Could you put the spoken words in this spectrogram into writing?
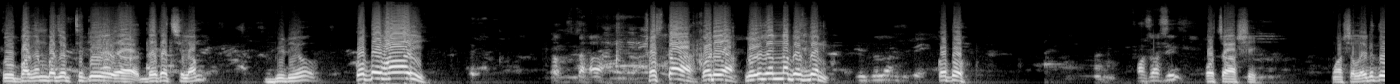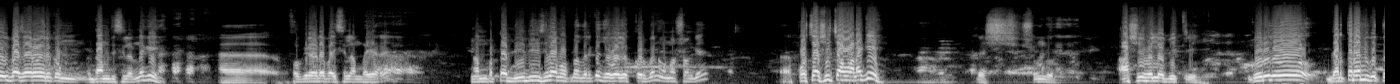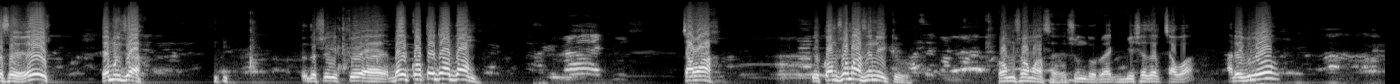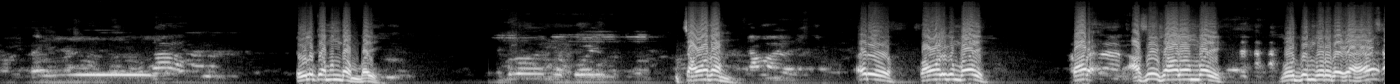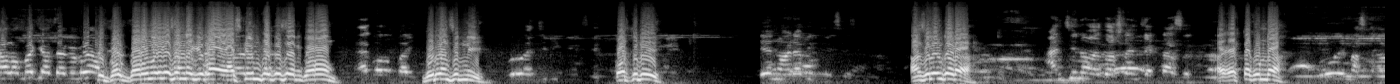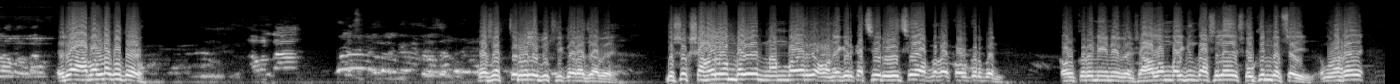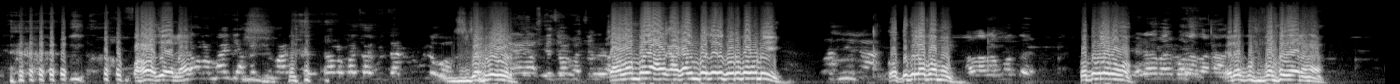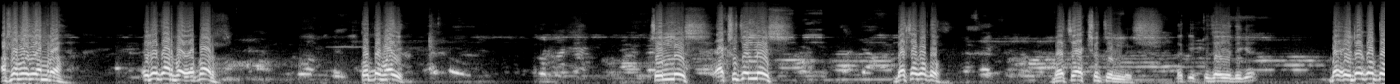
তো বাগান বাজার থেকে দেখাচ্ছিলাম ভিডিও কত ভাই? সস্তা কড়িয়া। লই যান না বেচবেন। কত? পঁচাশি। পঁচাশি। মার্শাল্লাহ এটা তো ওই বাজারে এরকম দাম দিছিলাম নাকি? ফকিরহাটে পাইছিলাম ভাইয়ারে। নাম্বারটা দিয়ে দিয়েছিলাম আপনাদেরকে যোগাযোগ করবেন ওনার সঙ্গে। পঁচাশি চাওয়া নাকি? বেশ সুন্দর। আশি হলে বিক্রি। গরু তো গারতারামি করতেছে। এই তেমন যা তো দর্শক একটু ভাই কতটা দাম? চাওয়া? কম সম আছে না একটু? কম সম আছে। সুন্দর এক বিশ হাজার চাওয়া। আর এগুলো? এগুলো কেমন দাম ভাই? চাওয়া দাম? আরে সালাম আলাইকুম ভাই। তার আছি শাহ আলম ভাই। বহুত দিন পরে দেখা হ্যাঁ? গরম হয়ে গেছেন নাকি ভাই? আইসক্রিম খেতেছেন গরম? হ্যাঁ গরু আনছেননি গরু আনছি বিক্রি হয়েছে কতটি এ নয়টা বিক্রি হয়েছে আনছিলেন কটা? আনছি নয় দশটা আনছি একটা আছে। একটা কোনটা? ওই মাঝখানে আবালটা এটা আবালটা কত? আবালটা বিক্রি করা যাবে। পঁচাত্তর হলে বিক্রি করা যাবে। দর্শক শাহ আলম ভাইয়ের নাম্বার অনেকের কাছেই রয়েছে আপনারা কল করবেন। কল করে নিয়ে নেবেন। শাহ আলম ভাই কিন্তু আসলে শৌখিন ব্যবসায়ী। ওনারে পাওয়া যায় না। জবর আজকে চল চল শাহ আলম ভাই আগামী বাজারে গরু পাবো নি? কতগুলো পাবো? কতগুলো পাবো এটা ভাই বলা যায় না। এটা বলা যায় না আশাবাদী আমরা। এটা কার ভাই? আপনার? কত ভাই? চল্লিশ। একশো চল্লিশ? বেচা কত? বেচা একশো চল্লিশ। দেখি একটু যাই এদিকে। ভাই এটা কত?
